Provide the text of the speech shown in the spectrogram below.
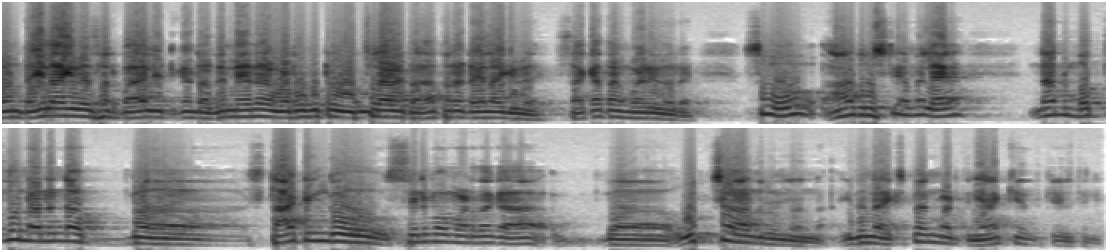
ಅಲ್ಲೊಂದು ಡೈಲಾಗ್ ಇದೆ ಸರ್, ಬಾಯಲ್ಲಿ ಇಟ್ಕೊಂಡು. ಅದನ್ನೇನೆ ಹೊಡೆದ್ಬಿಟ್ರೆ ಉತ್ತರ ಆಗುತ್ತೆ ಆ ಥರ ಡೈಲಾಗ್ ಇದೆ. ಸಖತ್ತಾಗಿ ಮಾಡಿದ್ದಾರೆ. ಸೊ ಆ ದೃಷ್ಟಿ ಆಮೇಲೆ ನಾನು ಮೊದಲು ನನ್ನನ್ನ ಸ್ಟಾರ್ಟಿಂಗು ಸಿನಿಮಾ ಮಾಡಿದಾಗ ಹುಚ್ಚ ಅಂದ್ರು ನನ್ನ. ಇದನ್ನ ಎಕ್ಸ್ಪ್ಲೇನ್ ಮಾಡ್ತೀನಿ. ಯಾಕೆ ಅಂತ ಕೇಳ್ತೀನಿ.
